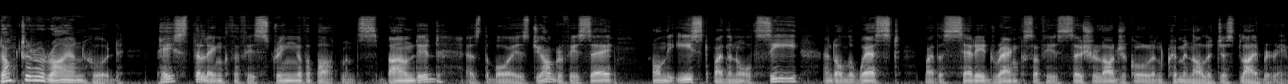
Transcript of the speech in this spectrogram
Dr. Orion Hood paced the length of his string of apartments, bounded, as the boys' geographies say, on the east by the North Sea, and on the west by the serried ranks of his sociological and criminologist library.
